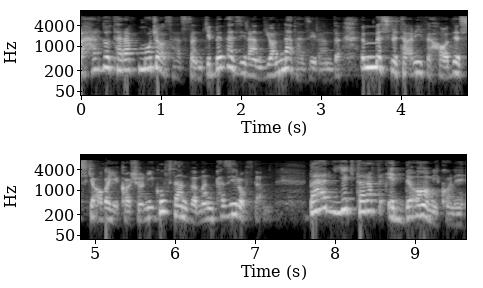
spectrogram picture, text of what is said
و هر دو طرف مجاز هستند که بپذیرند یا نپذیرند. مثل تعریف حادث که آقای کاشانی گفتند و من پذیرفتم. بعد یک طرف ادعا می‌کنه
